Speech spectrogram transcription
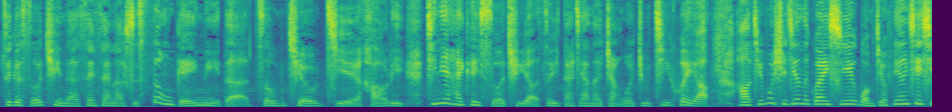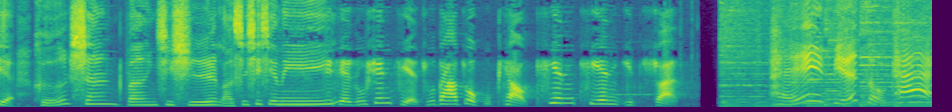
这个索取呢，珊珊老师送给你的中秋节好礼，今天还可以索取哦，所以大家呢掌握住机会哦。好，节目时间的关系，我们就非常谢谢何山分析师老师，谢谢你，谢谢如萱姐，祝大家做股票天天一赚。嘿，别走开，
